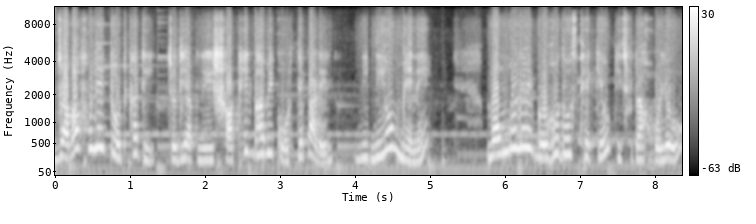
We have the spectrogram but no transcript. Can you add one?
জবা ফুলের টোটকাটি যদি আপনি সঠিকভাবে করতে পারেন নিয়ম মেনে মঙ্গলের গ্রহদোষ থেকেও কিছুটা হলেও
